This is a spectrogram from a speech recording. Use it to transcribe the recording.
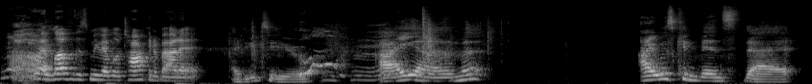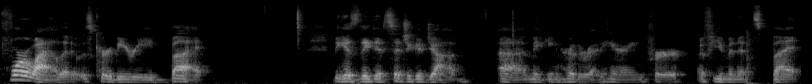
No, Oh. I love this movie. I love talking about it. I do too. Mhm. I um I was convinced that for a while that it was Kirby Reed, but because they did such a good job uh, making her the red herring for a few minutes, but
